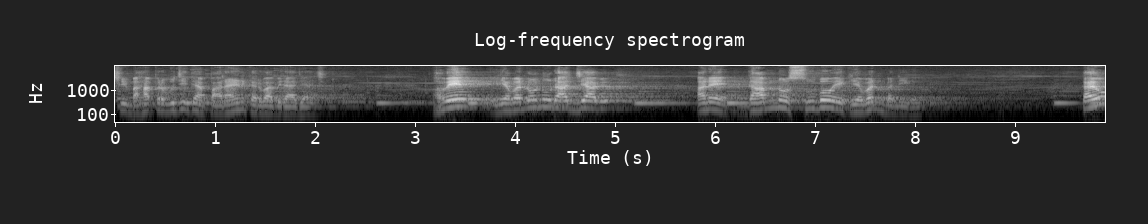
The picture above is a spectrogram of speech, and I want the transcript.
શ્રી મહાપ્રભુજી ત્યાં પારાયણ કરવા બિરાજ્યા છે. હવે યવનોનું રાજ્ય આવ્યું અને ગામનો સૂબો એક યવન બની ગયો. કયું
